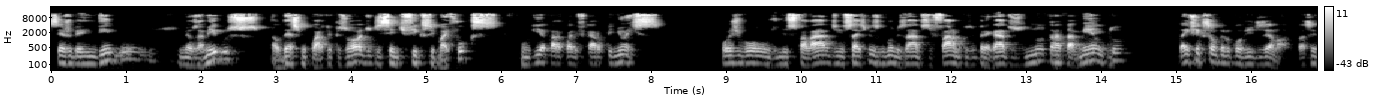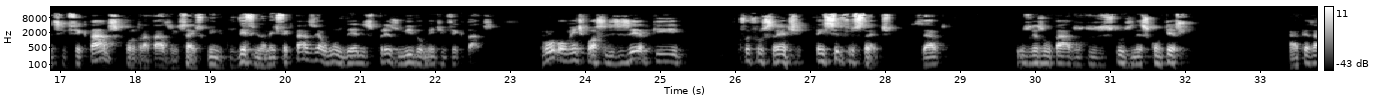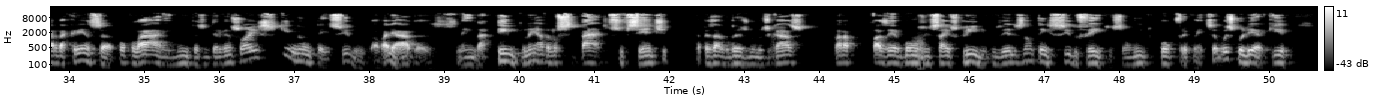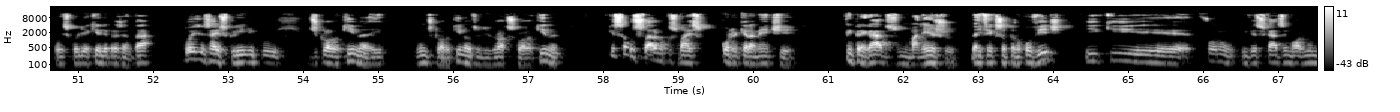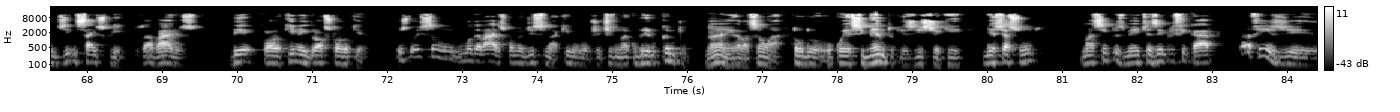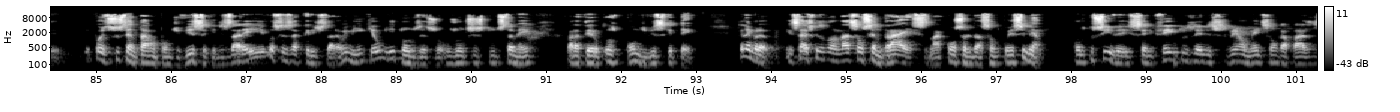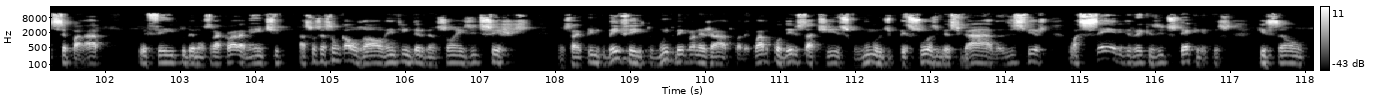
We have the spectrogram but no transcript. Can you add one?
Sejam bem-vindos, meus amigos, ao 14 episódio de Scientifics by Fuchs, um guia para qualificar opiniões. Hoje vou lhes falar de ensaios clínicos randomizados de fármacos empregados no tratamento da infecção pelo Covid-19. Pacientes infectados, foram tratados em ensaios clínicos definitivamente infectados e alguns deles presumivelmente infectados. Globalmente posso dizer que foi frustrante, tem sido frustrante, certo? Os resultados dos estudos nesse contexto. Apesar da crença popular em muitas intervenções que não têm sido avaliadas, nem dá tempo, nem há velocidade suficiente, apesar do grande número de casos, para fazer bons ensaios clínicos. Eles não têm sido feitos, são muito pouco frequentes. Eu vou escolher aqui, vou escolher aqui ele apresentar dois ensaios clínicos de cloroquina, um de cloroquina, outro de hidroxicloroquina, que são os fármacos mais corriqueiramente empregados no manejo da infecção pelo Covid e que foram investigados em maior número de ensaios clínicos. Há vários de cloroquina e hidroxicloroquina. Os dois são modelares, como eu disse aqui, o objetivo não é cobrir o campo né, em relação a todo o conhecimento que existe aqui nesse assunto, mas simplesmente exemplificar para fins de depois de sustentar um ponto de vista que lhes darei, e vocês acreditarão em mim que eu li todos os outros estudos também para ter o, ponto de vista que tem. E lembrando, ensaios clínicos são centrais na consolidação do conhecimento. Quando possíveis serem feitos, eles realmente são capazes de separar o efeito, demonstrar claramente a associação causal entre intervenções e desfechos. Um ensaio clínico bem feito, muito bem planejado, com adequado poder estatístico, número de pessoas investigadas, desfechos, uma série de requisitos técnicos que são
